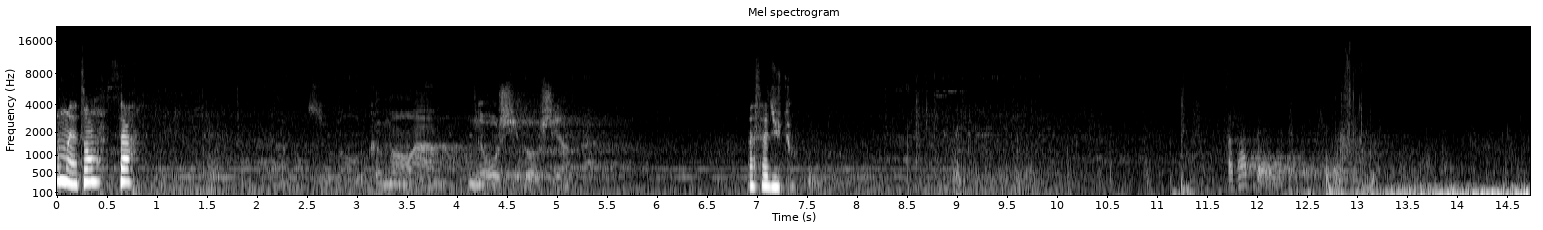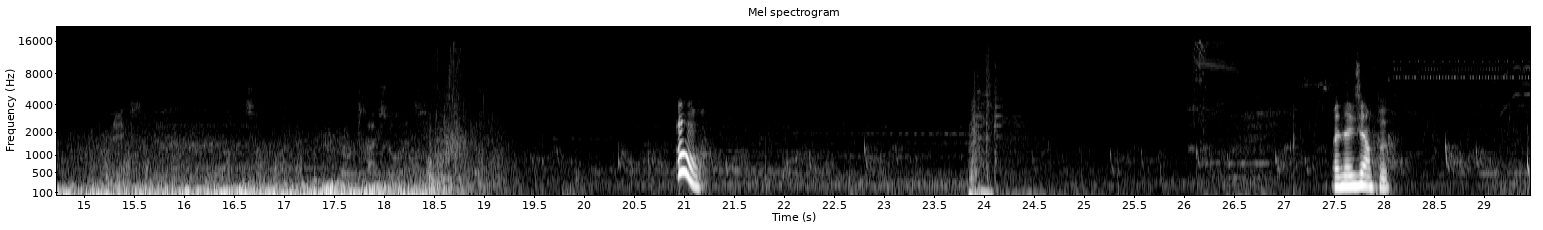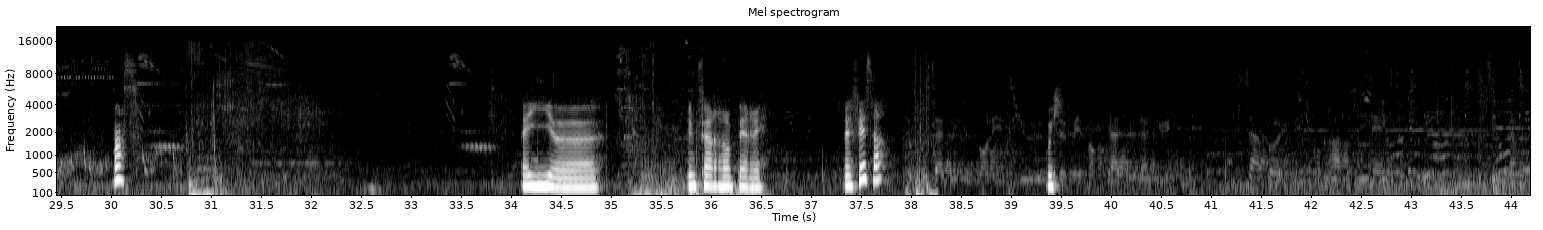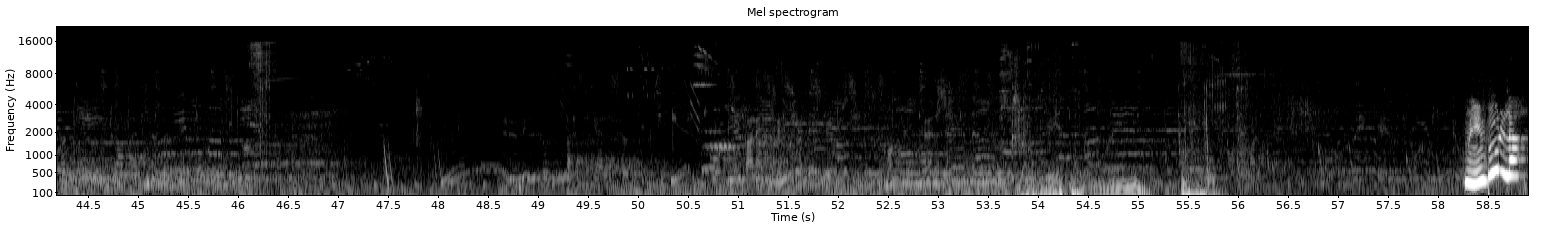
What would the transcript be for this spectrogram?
Oh mais attends, ça. Souvent, comment un neurochirurgien Pas ça du tout. Oh On va analyser un peu. Mince Failli euh, me faire repérer. J'avais fait ça Oui. le mémorial de la Lune, symbole du programme lunaire soviétique. C'est la première histoire majeure de l'Église. Le vaisseau spatial soviétique, conçu par les spécialistes du site 3826, Mais une boule là.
